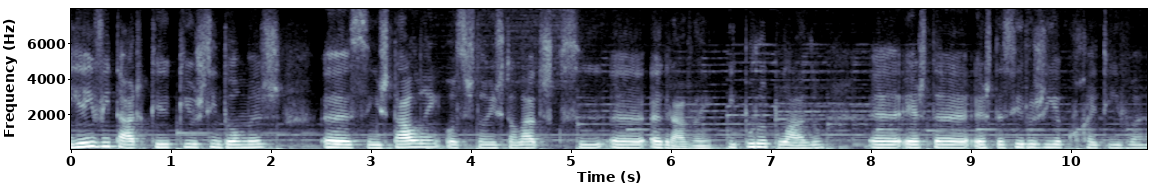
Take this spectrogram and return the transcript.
e a evitar que, que os sintomas uh, se instalem ou se estão instalados que se uh, agravem. E por outro lado, esta, esta cirurgia corretiva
